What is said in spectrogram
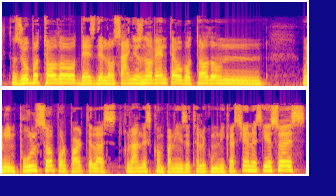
Entonces, hubo todo, desde los años 90, hubo todo un, un impulso por parte de las grandes compañías de telecomunicaciones y eso es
